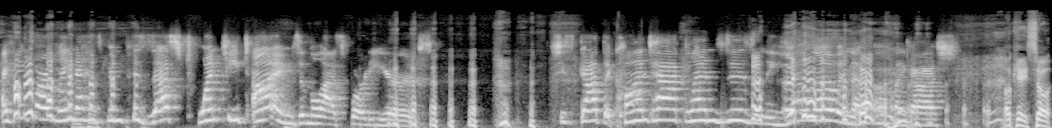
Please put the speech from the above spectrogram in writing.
I think Marlena has been possessed 20 times in the last 40 years. She's got the contact lenses and the yellow and the oh my gosh. Okay, so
